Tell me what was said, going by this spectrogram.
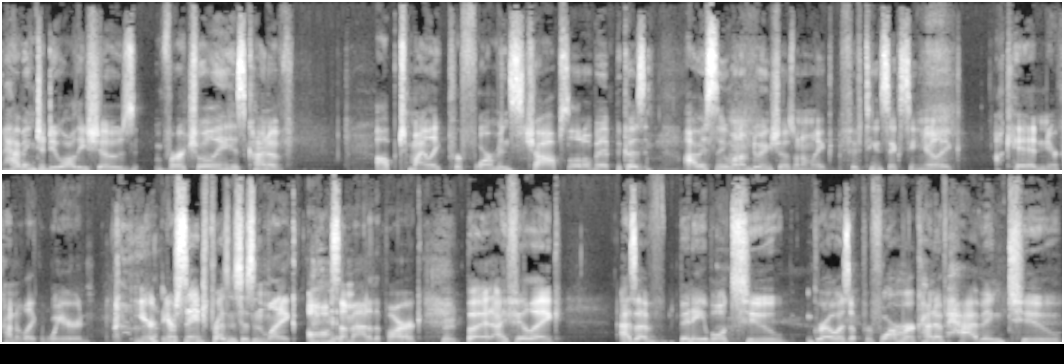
having to do all these shows virtually has kind of upped my like performance chops a little bit because obviously when I'm doing shows when I'm like 15, 16, you're like a kid and you're kind of like weird. Your your stage presence isn't like awesome out of the park. Right. But I feel like as I've been able to grow as a performer, kind of having to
